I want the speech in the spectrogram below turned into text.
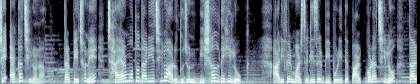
সে একা ছিল না, তার পেছনে ছায়ার মতো দাঁড়িয়েছিল আরও দুজন বিশালদেহী লোক। আরিফের মার্সিডিজের বিপরীতে পার্ক করা ছিল তার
